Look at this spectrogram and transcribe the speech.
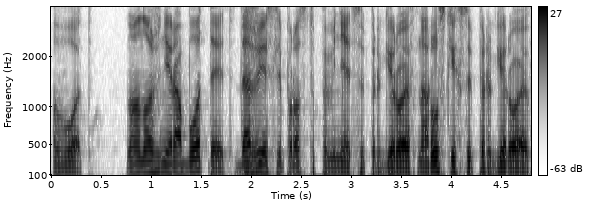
вот. Но оно же не работает, даже если просто поменять супергероев на русских супергероев.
